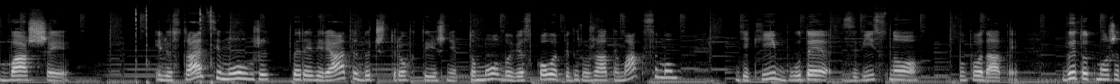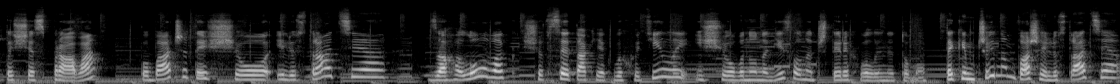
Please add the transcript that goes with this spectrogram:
ваші ілюстрації можуть перевіряти до 4 тижнів, тому обов'язково підгружати максимум, який буде, звісно, випадати. Ви тут можете ще справа побачити, що ілюстрація, заголовок, що все так, як ви хотіли, і що воно надіслано 4 хвилини тому. Таким чином, ваша ілюстрація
